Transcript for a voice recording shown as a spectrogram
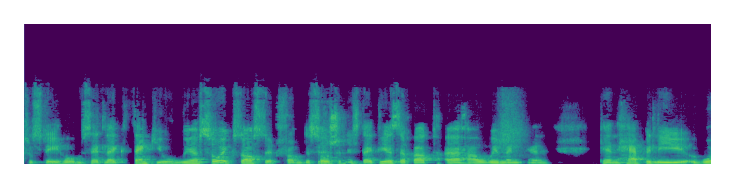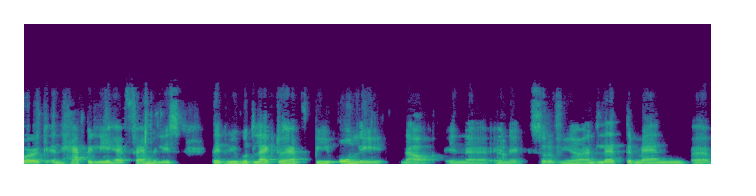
to stay home said, like, thank you. We are so exhausted from the socialist ideas about uh, how women can can happily work and happily have families that we would like to have be only now in a yeah. in a sort of you know and let the men uh,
